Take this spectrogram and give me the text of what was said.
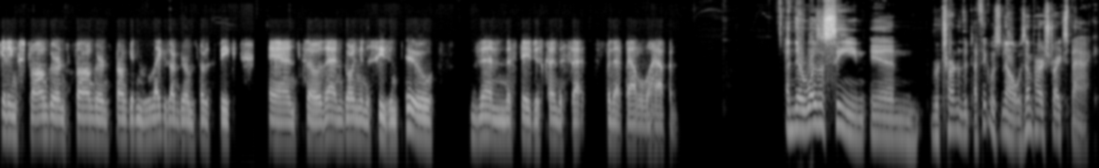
getting stronger and stronger and stronger, getting legs under him, so to speak. And so then going into season two, then the stage is kind of set for that battle to happen. And there was a scene in Return of the I think it was no, it was Empire Strikes Back.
